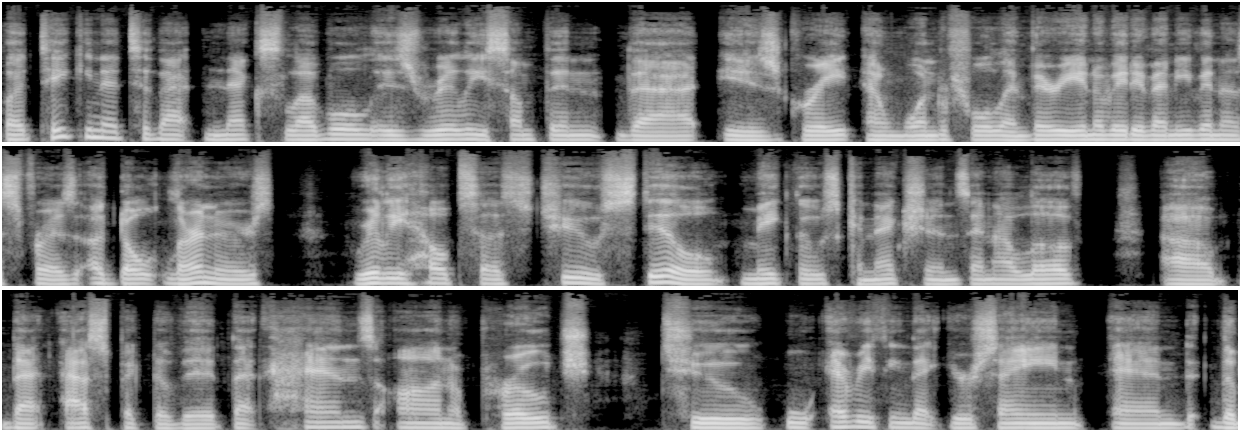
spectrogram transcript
But taking it to that next level is really something that is great and wonderful and very innovative and even as for as adult learners really helps us to still make those connections and i love uh, that aspect of it that hands-on approach to everything that you're saying and the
